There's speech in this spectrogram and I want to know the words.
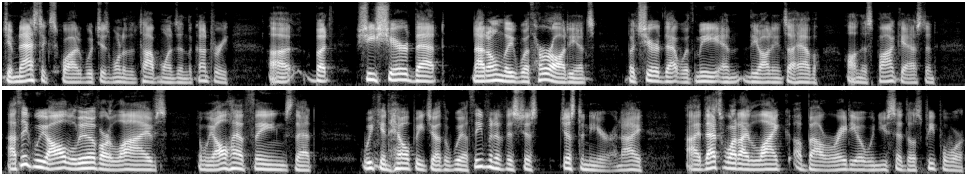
gymnastics squad, which is one of the top ones in the country. Uh, but she shared that not only with her audience, but shared that with me and the audience I have on this podcast. And I think we all live our lives and we all have things that we can help each other with, even if it's just just an ear. And I, I that's what I like about radio. When you said those people were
